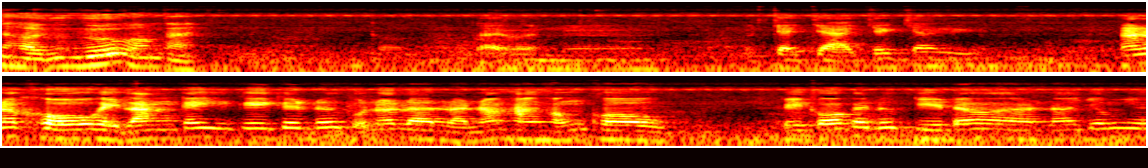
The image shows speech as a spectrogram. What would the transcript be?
nó hơi ngứa ngứa phải không thầy? Để mình, ờ, mình chà chà chơi chơi nó nó khô thì lăn cái cái cái nước của nó lên là nó hơn không khô. Cái có cái nước kia đó nó giống như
